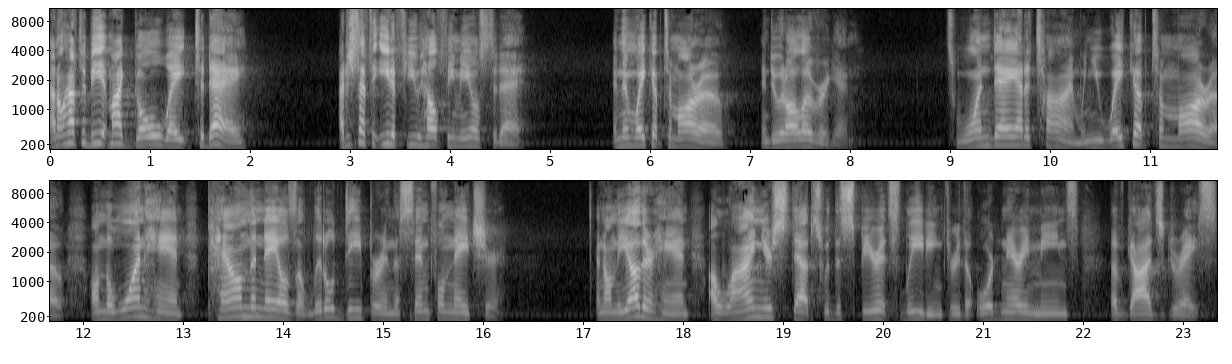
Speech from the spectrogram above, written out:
I don't have to be at my goal weight today. I just have to eat a few healthy meals today and then wake up tomorrow and do it all over again. It's one day at a time. When you wake up tomorrow, on the one hand, pound the nails a little deeper in the sinful nature and on the other hand, align your steps with the Spirit's leading through the ordinary means of God's grace.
